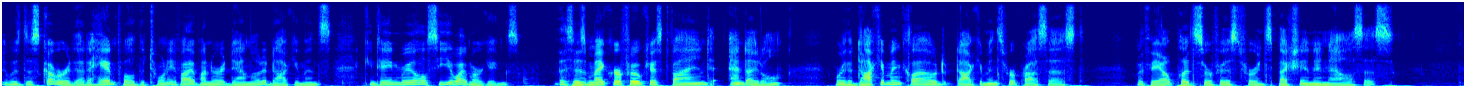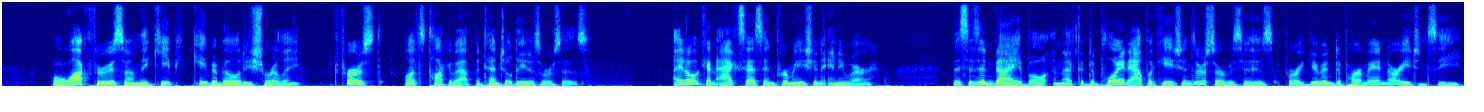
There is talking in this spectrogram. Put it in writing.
it was discovered that a handful of the 2,500 downloaded documents contain real CUI markings. This is Micro Focused Find and IDOL, where the Document Cloud documents were processed, with the output surfaced for inspection and analysis. We'll walk through some of the key capabilities shortly, but first, let's talk about potential data sources. IDOL can access information anywhere, this is invaluable in that the deployed applications or services for a given department or agency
